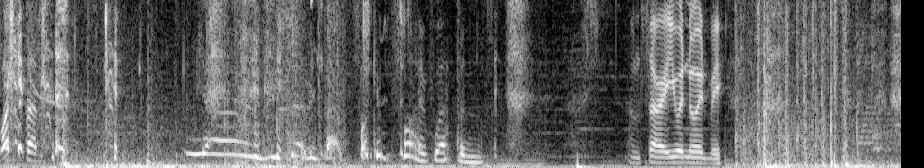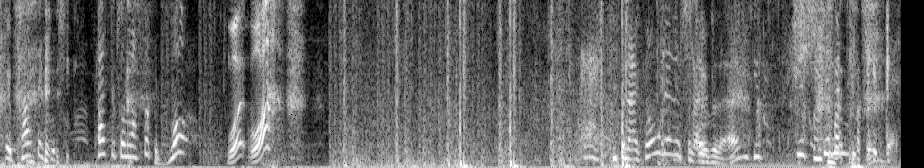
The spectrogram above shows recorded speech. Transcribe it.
What the? No! You sent me back fucking five weapons. I'm sorry, you annoyed me. Wait, plastic, plastic on last weapon. What? What? What? You've been acting all innocent over there. You, you, I'm fucking dead.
